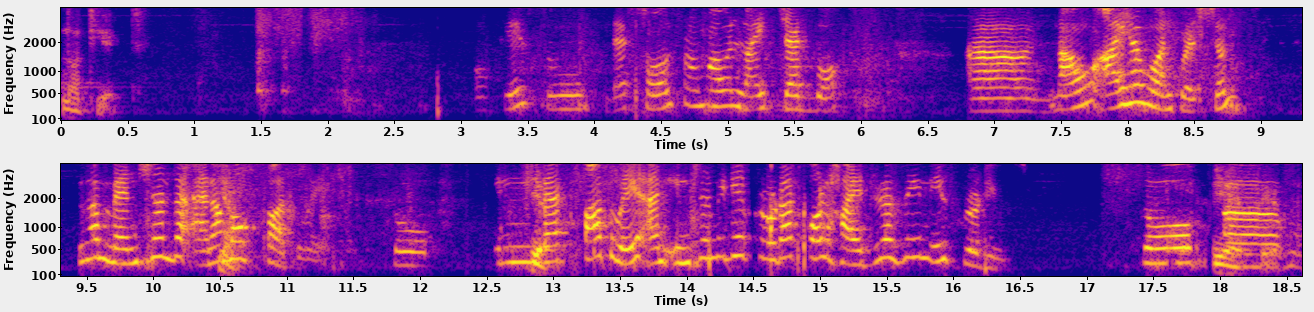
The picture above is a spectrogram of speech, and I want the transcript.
Not yet. Okay, so that's all from our live chat box. Uh, now I have one question. You have mentioned the Anammox pathway. So in Yeah. that pathway, an intermediate product called hydrazine is produced. So Yes, uh, yes.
